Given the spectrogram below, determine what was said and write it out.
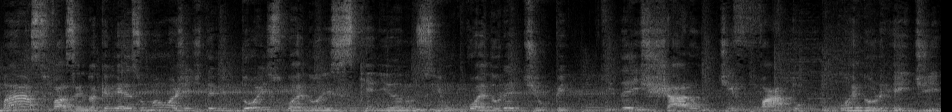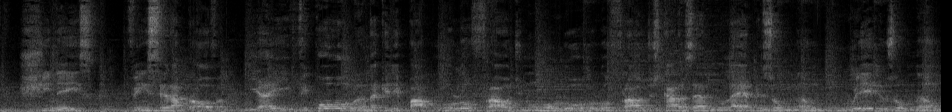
Mas fazendo aquele resumão, a gente teve dois corredores quenianos e um corredor etíope que deixaram de fato o corredor Heiji chinês vencer a prova. E aí ficou rolando aquele papo, rolou fraude, não rolou, rolou fraude, os caras eram lebres ou não, coelhos ou não.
